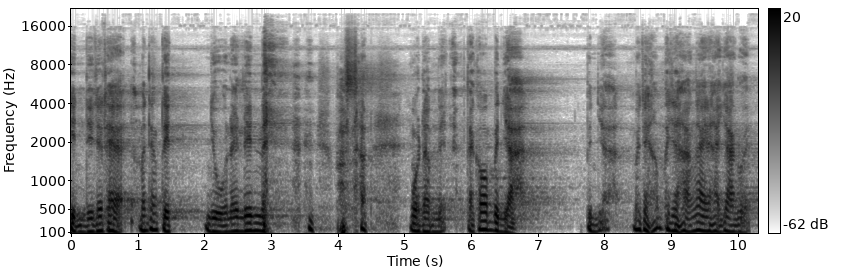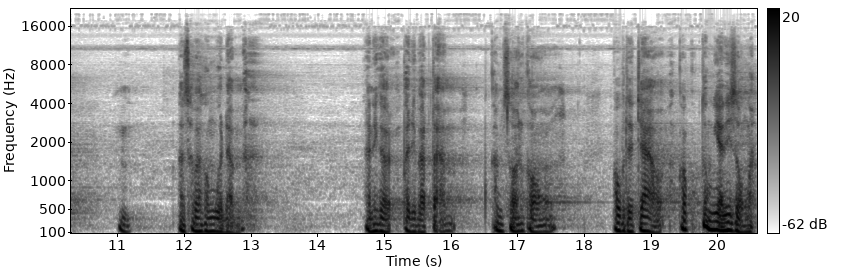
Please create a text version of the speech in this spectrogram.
กลิ่นดีแท้ๆมันยังติดอยู่ในลิ้นในประสาทหัวดำเนี่ย แต่ก็เป็นยาเป็นยาไม่ใช่ไม่ใช่หาง่ายหายากด้วยปัสสาวะของหัวดำอันนี้ก็ปฏิบัติตามคำสอนของพระพุทธเจ้า ก็ต้องมีอานิสงส์อะ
